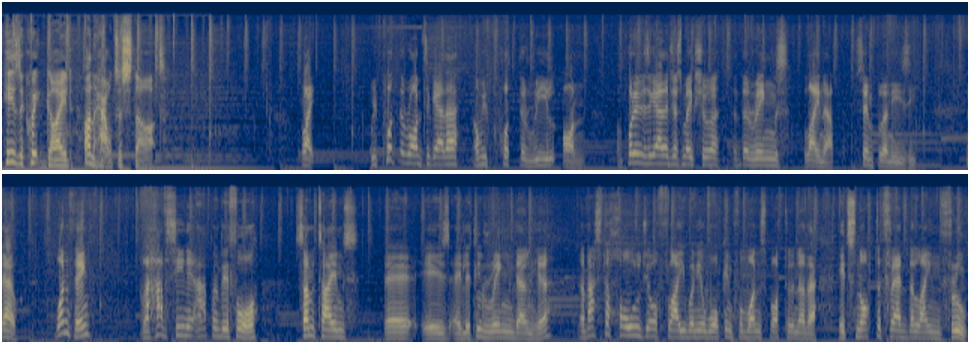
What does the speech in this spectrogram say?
here's a quick guide on how to start. Right, we put the rod together and we've put the reel on. And putting it together just make sure that the rings line up. Simple and easy. Now, one thing, and I have seen it happen before, sometimes there is a little ring down here. Now that's to hold your fly when you're walking from one spot to another. It's not to thread the line through.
